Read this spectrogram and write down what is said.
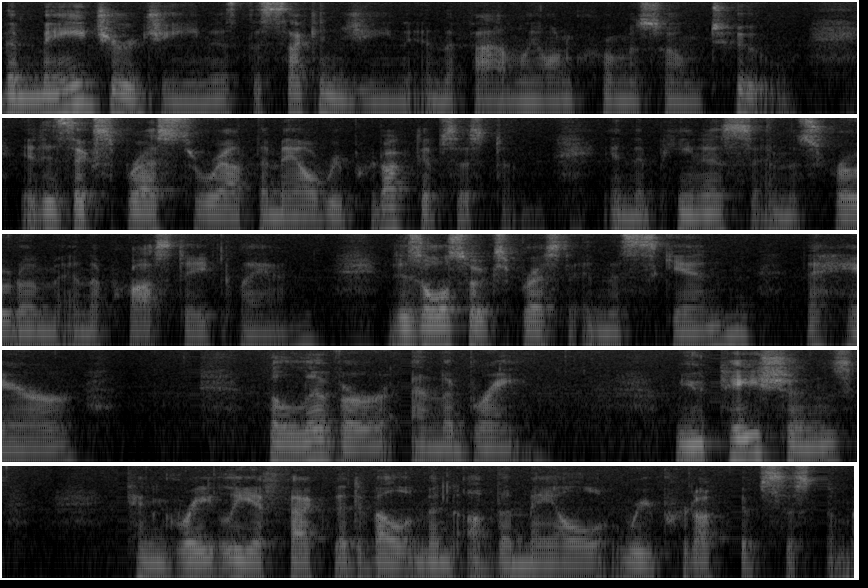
The major gene is the second gene in the family on chromosome 2. It is expressed throughout the male reproductive system, in the penis and the scrotum and the prostate gland. It is also expressed in the skin, the hair, the liver, and the brain. Mutations can greatly affect the development of the male reproductive system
